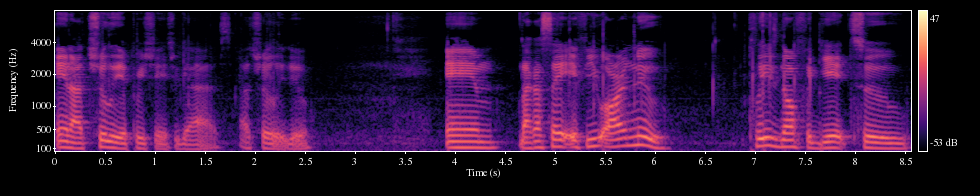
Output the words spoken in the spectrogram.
And I truly appreciate you guys. I truly do. And like I say, if you are new, please don't forget to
